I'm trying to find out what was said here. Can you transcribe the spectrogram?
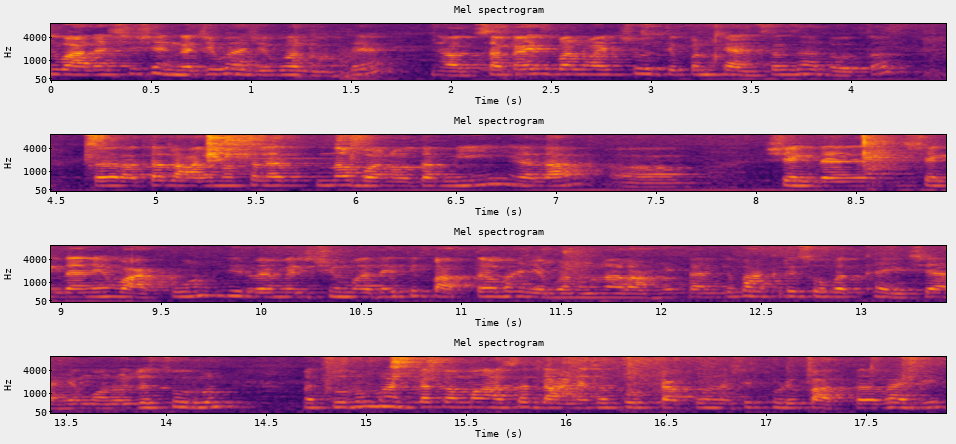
मी वालाची शेंगाची भाजी बनवते. सकाळीच बनवायची होती पण कॅन्सल झालं होतं. तर आता लाल मसाल्यात न बनवता मी याला शेंगदाणे शेंगदाणे वाटून हिरव्या मिरचीमध्ये ती पातळ भाजी बनवणार आहे. कारण की भाकरीसोबत खायची आहे म्हणून चुरून मग चुरून म्हटलं का मग असं दाण्याचं तूप टाकून अशी थोडी पातळ भाजी.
